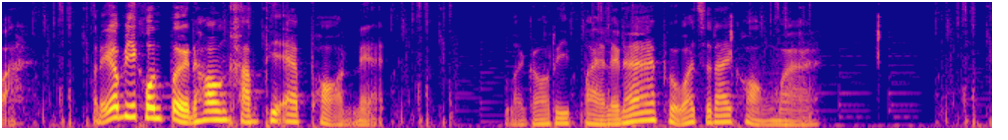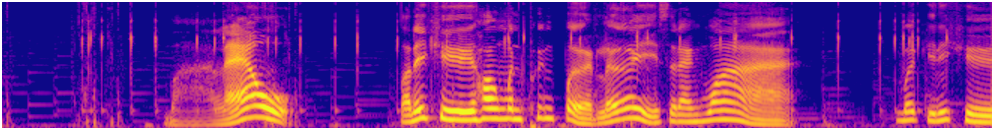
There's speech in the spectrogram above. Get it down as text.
ป่ะตอนนี้ก็มีคนเปิดห้องครับที่แอร์พอร์ตเนี่ย แล้วก็รีบไปเลยนะเผื่อว่าจะได้ของมา มาแล้ว ตอนนี้คือห้องมันเพิ่งเปิดเลย แสดงว่า เมื่อกี้นี่คือ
